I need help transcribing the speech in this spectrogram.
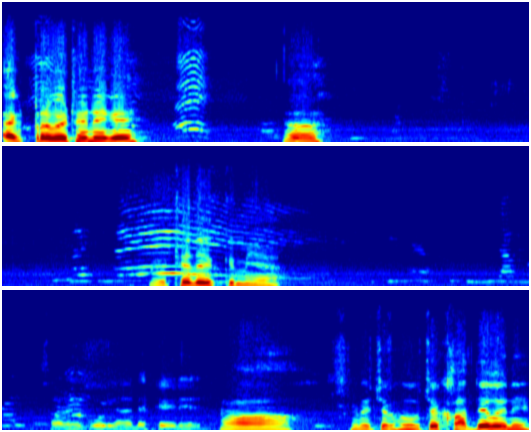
ਐਕਟਰ ਬੈਠੇ ਨੇਗੇ। ਹਾਂ? ਬੈਠੇ ਦੇਖ ਕਿਵੇਂ ਆ। ਸਾਰੇ ਗੋਲੀਆਂ ਦੇ ਡੱਕੇੜੇ ਹਾਂ ਸਿਗਨੇਚਰ ਚ ਖਾਦੇ ਹੋਏ ਨੇ।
